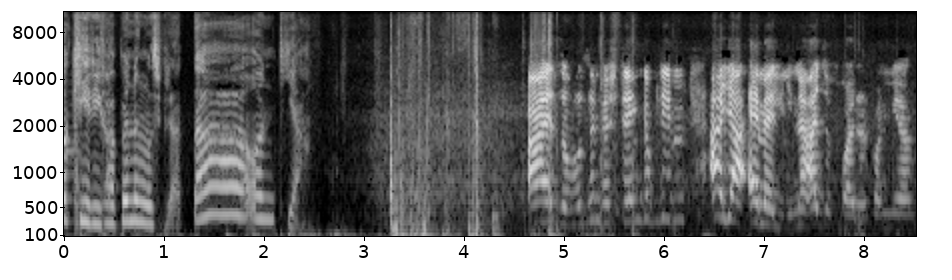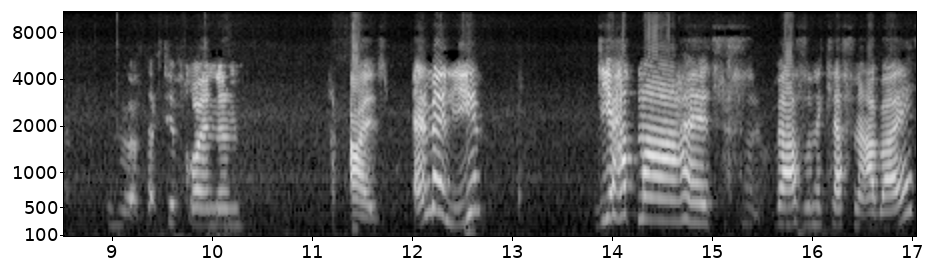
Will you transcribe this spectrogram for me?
Okay, die Verbindung ist wieder da und ja. Also, wo sind wir stehen geblieben? Ah ja, Emily, ne, alte Freundin von mir. Was sagt hier Freundin? Also, Emily, die hat mal halt, war so eine Klassenarbeit.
